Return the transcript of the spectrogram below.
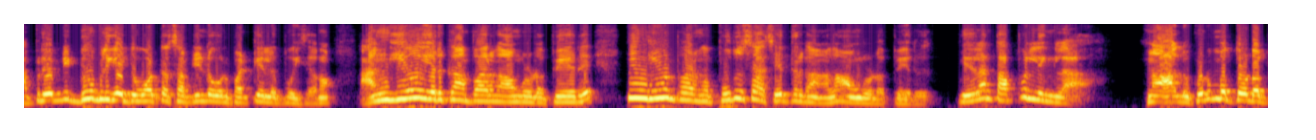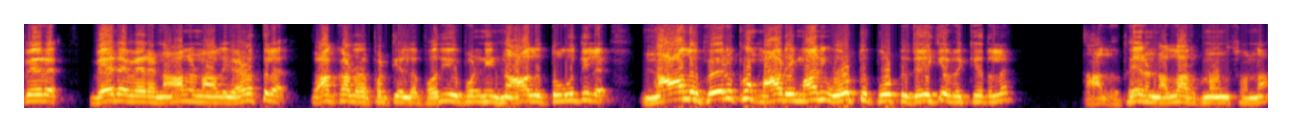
அப்படி எப்படி டூப்ளிகேட் ஓட்டர்ஸ் அப்படின்ற ஒரு பட்டியலில் போய் சேரும். அங்கேயும் இருக்கான் பாருங்க அவங்களோட பேரு. இங்கேயும் பாருங்க புதுசா சேர்த்திருக்காங்களா அவங்களோட பேரு. இதெல்லாம் தப்பு இல்லைங்களா? நாலு குடும்பத்தோட பேரு. வேற வேற நாலு நாலு இடத்துல வாக்காளர் பட்டியலில் பதிவு பண்ணி நாலு தொகுதியில நாலு பேருக்கும் மாறி மாறி ஓட்டு போட்டு ஜெயிக்க வைக்கிறதுல நாலு பேர் நல்லா இருக்கணும்னு சொன்னா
